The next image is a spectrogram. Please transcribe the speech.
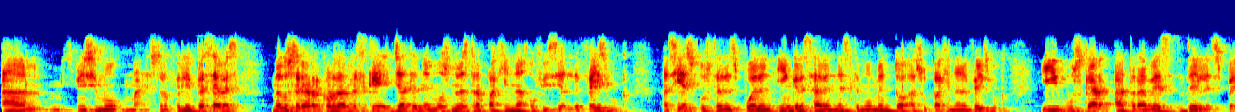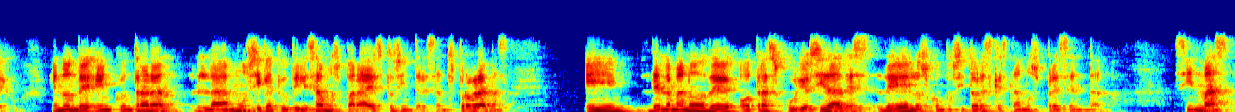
al mismísimo maestro Felipe Cebes, me gustaría recordarles que ya tenemos nuestra página oficial de Facebook. Así es, ustedes pueden ingresar en este momento a su página de Facebook y buscar a través del espejo, en donde encontrarán la música que utilizamos para estos interesantes programas y de la mano de otras curiosidades de los compositores que estamos presentando. Sin más,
